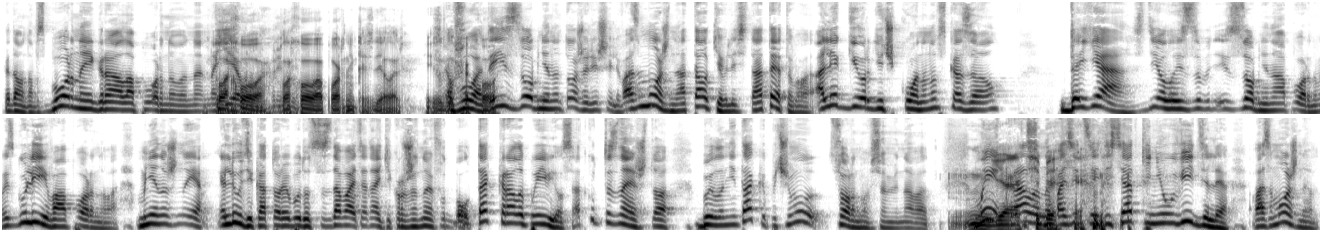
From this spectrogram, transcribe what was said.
когда он там в сборной играл опорного на, на плохого, Евро. Плохого опорника сделали из Глушакова. Вот, и из Зобнина тоже решили. Возможно, отталкивались от этого. Олег Георгиевич Кононов сказал, да я сделаю из, из Зобнина опорного, из Гулиева опорного. Мне нужны люди, которые будут создавать атаки кружевной футбол. Так Крал и появился. Откуда ты знаешь, что было не так и почему Цорн во всем виноват? Мы я Крала тебе... на позиции десятки не увидели. Возможно,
